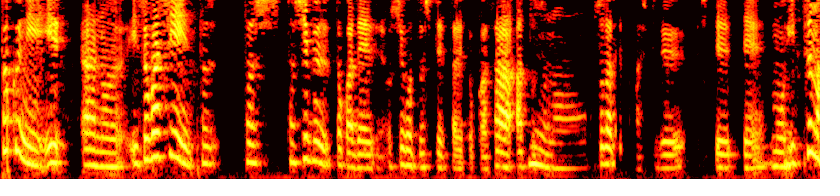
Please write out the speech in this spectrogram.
特にい、あの、忙しいと都市都市部とかでお仕事してたりとかさ、あとその、子育てとかしてる、してて、もういつも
